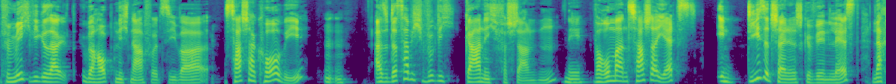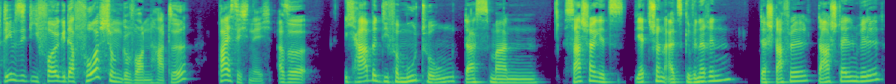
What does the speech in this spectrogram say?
für mich, wie gesagt, überhaupt nicht nachvollziehbar, Sascha Corby. Mm -mm. Also das habe ich wirklich gar nicht verstanden. Nee. Warum man Sascha jetzt in diese Challenge gewinnen lässt, nachdem sie die Folge davor schon gewonnen hatte, weiß ich nicht. Also ich habe die Vermutung, dass man Sascha jetzt, jetzt schon als Gewinnerin der Staffel darstellen will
